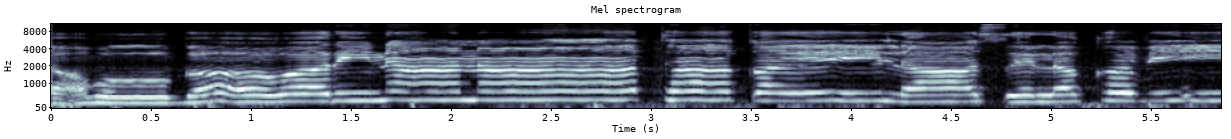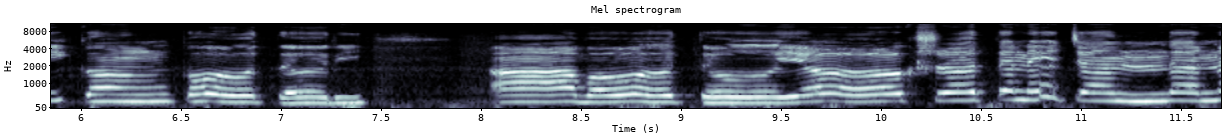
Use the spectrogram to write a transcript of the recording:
આવો ગવરીના નાથ કૈલાસે લખવી કંકોતરી. આવો તો યક્ષતને ચંદન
